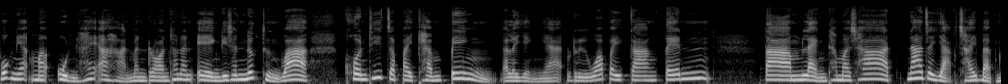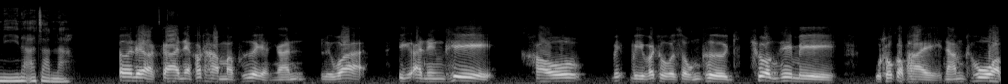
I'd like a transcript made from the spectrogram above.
พวกนี้มาอุ่นให้อาหารมันร้อนเท่านั้นเอง ดิฉันนึกถึงว่าคนที่จะไปแคมปิ้งอะไรอย่างเงี้ยหรือว่าไปกางเต็นท์ตามแหล่งธรรมชาติน่าจะอยากใช้แบบนี้นะอาจารย์นะเออในหลักการเนี่ยเขาทำมาเพื่ออย่างนั้น หรือว่าอีกอันหนึ่งที่เขามีวัตถุประสงค์คือช่วงที่มี อุทกภัยน้ำท่วม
